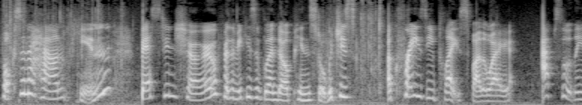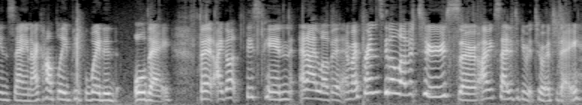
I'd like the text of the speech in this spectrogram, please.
Fox and a Hound pin Best in Show for the Mickeys of Glendale pin store, which is a crazy place, by the way. Absolutely insane. I can't believe people waited all day. But I got this pin and I love it. And my friend's gonna love it too, so I'm excited to give it to her today.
